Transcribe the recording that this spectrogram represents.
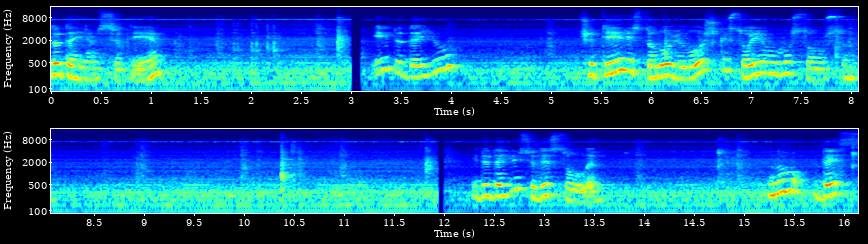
Додаємо сюди. І додаю 4 столові ложки соєвого соусу. І додаю сюди соли. Ну, десь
